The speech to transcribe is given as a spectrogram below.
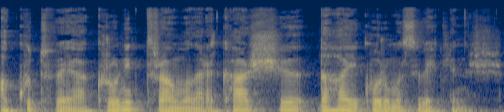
akut veya kronik travmalara karşı daha iyi koruması beklenir.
